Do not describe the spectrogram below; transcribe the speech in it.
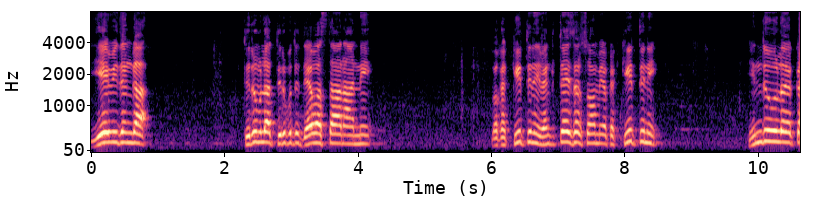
ఏ విధంగా తిరుమల తిరుపతి దేవస్థానాన్ని ఒక కీర్తిని వెంకటేశ్వర స్వామి యొక్క కీర్తిని హిందువుల యొక్క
